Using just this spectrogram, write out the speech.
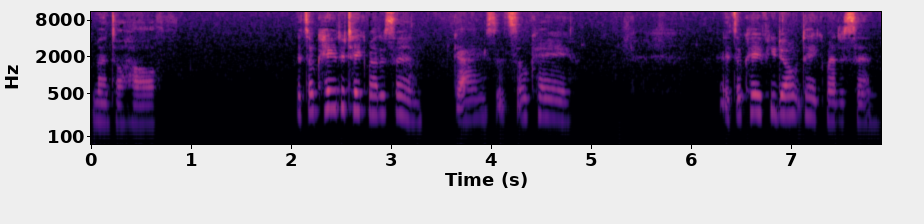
mental health. It's okay to take medicine, guys. It's okay. It's okay if you don't take medicine.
